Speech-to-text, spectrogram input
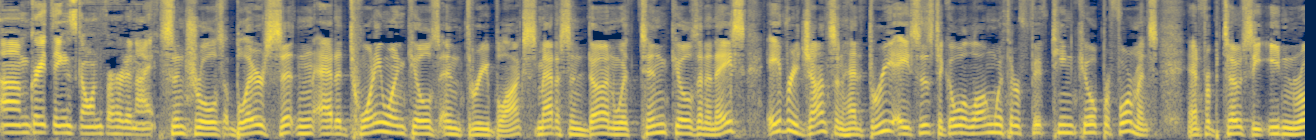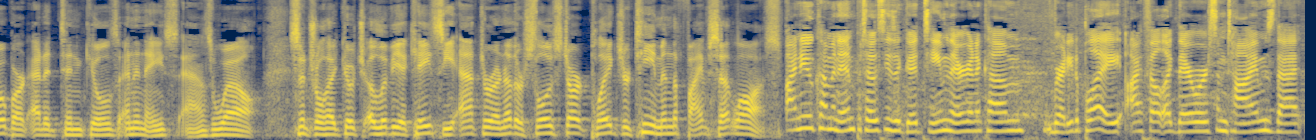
um, great things going for her tonight. Central's Blair Sitton added 21 kills and three blocks. Madison Dunn with 10 kills and an ace. Avery Johnson had three aces to go along with her 15 kill performance. And for Potosi, Eden Robart added 10 kills and an ace as well. Central head coach Olivia Casey, after another slow start, plagues her team in the five set loss. I knew coming in, Potosi's a good team. They're going to come ready to play. I felt like there were some times that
